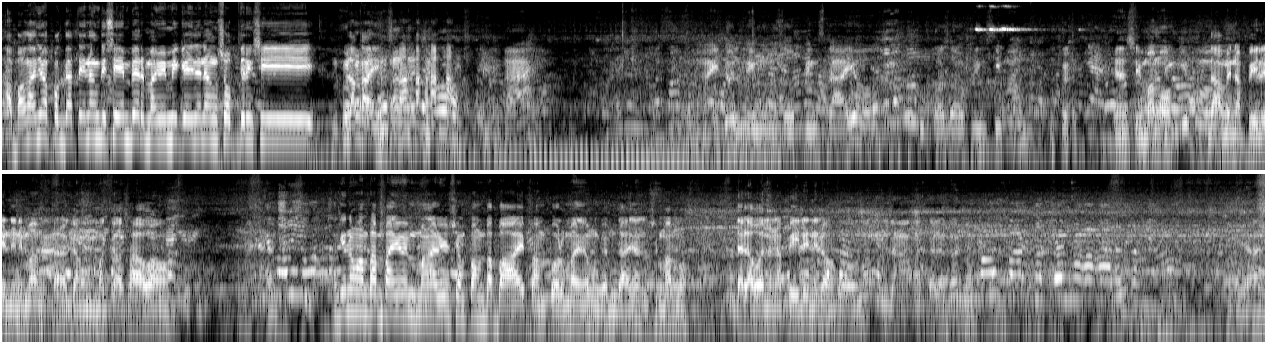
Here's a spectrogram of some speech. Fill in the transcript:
Abangan nyo, pagdating ng December, mamimigay na ng soft drink si Lakay. Ha? Mga idol, may mga soft drinks tayo. Soft drinks si ma'am. Yan si Ma'am, oh. Dami na pili ni Ma'am. Talagang mag-asawa, oh. Yan. Ang ginawa pang yung mga rin siyang pambabae, pampormal, yung maganda yan. Si Ma'am, oh. Dalawa na napili nila, oh. Toma, ang lakad talaga, no? Ayan.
